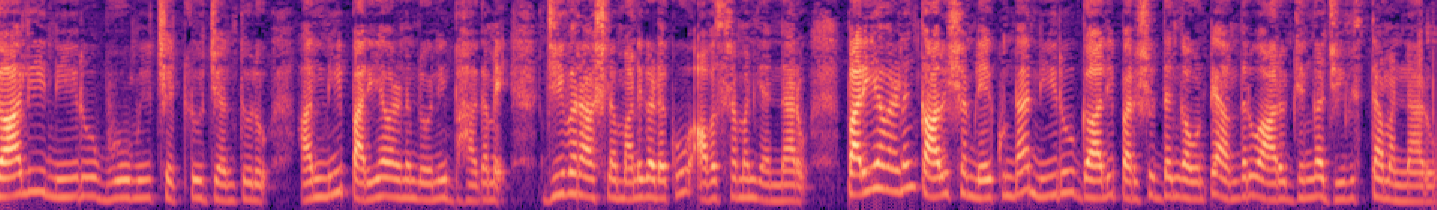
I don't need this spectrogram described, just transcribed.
గాలి నీరు భూమి చెట్లు జంతువులు అన్నీ పర్యావరణంలోని భాగమే. జీవరాశుల మనుగడకు అవసరమని అన్నారు. పర్యావరణం కాలుష్యం లేకుండా నీరు గాలి పరిశుద్ధంగా ఉంటే అందరూ ఆరోగ్యంగా జీవిస్తామన్నారు.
